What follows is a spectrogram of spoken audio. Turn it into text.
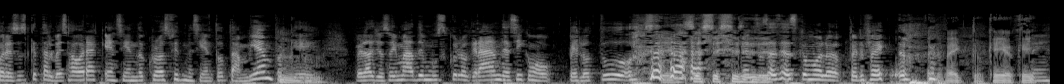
por eso es que tal vez ahora haciendo CrossFit me siento tan bien, porque. ¿verdad? Yo soy más de músculo grande, así como pelotudo. Sí, sí, sí, sí, sí, sí. Entonces es como lo perfecto. Perfecto, ok, ok.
